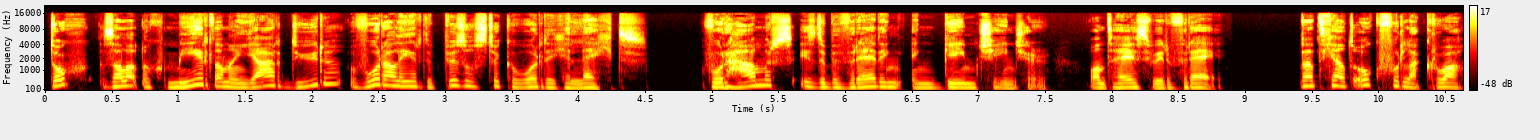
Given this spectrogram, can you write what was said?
Toch zal het nog meer dan een jaar duren vooraleer de puzzelstukken worden gelegd. Voor Hamers is de bevrijding een gamechanger, want hij is weer vrij. Dat geldt ook voor Lacroix,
